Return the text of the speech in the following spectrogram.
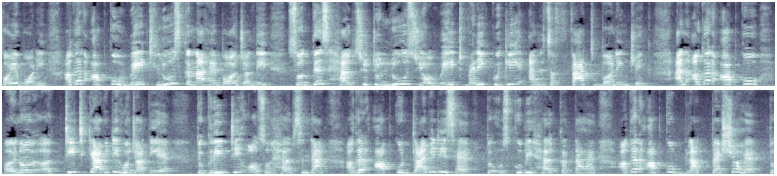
for your body अगर आपको वेट लूज करना है बहुत जल्दी so this helps you to lose your weight very quickly and it's a fat burning drink and अगर आपको यू नो टीट कैविटी हो जाती है तो green tea also helps in that अगर आपको डायबिटीज़ है तो उसको भी हेल्प करता है। अगर आपको ब्लड प्रेशर है तो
